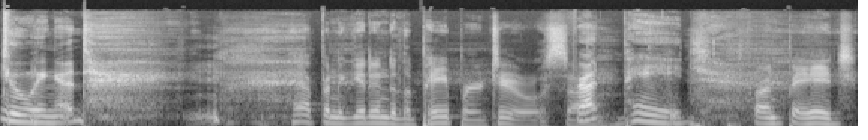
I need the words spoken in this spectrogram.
doing it. Happened to get into the paper too. So Front page. front page.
